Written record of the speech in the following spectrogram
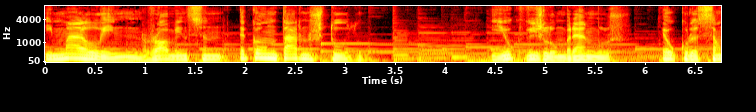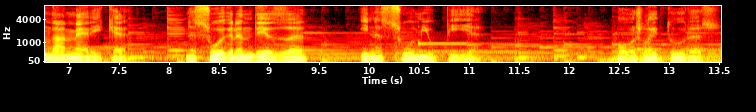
e Marilyn Robinson a contar-nos tudo. E o que vislumbramos é o coração da América, na sua grandeza e na sua miopia. Boas leituras.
